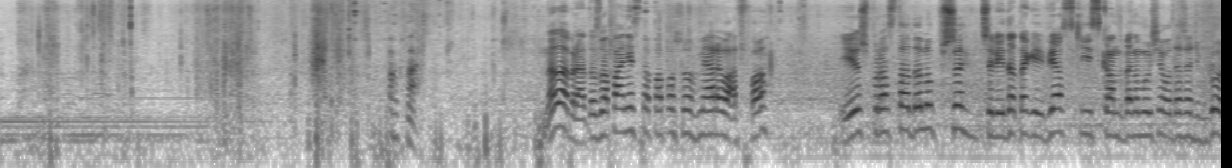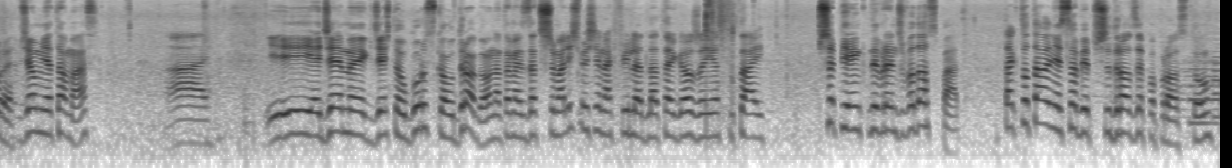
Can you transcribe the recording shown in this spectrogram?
Opa. No dobra, to złapanie stopa poszło w miarę łatwo. I już prosto do Lubszy, czyli do takiej wioski, skąd będę musiał uderzać w górę. Wziął mnie Tomas. Aj. I jedziemy gdzieś tą górską drogą, natomiast zatrzymaliśmy się na chwilę dlatego, że jest tutaj przepiękny wręcz wodospad. Tak totalnie sobie przy drodze po prostu.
